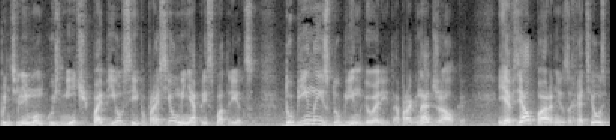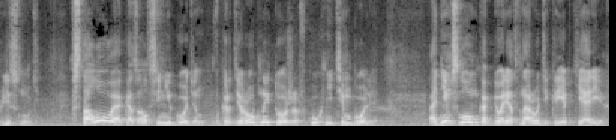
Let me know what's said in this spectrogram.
Пантелеймон Кузьмич, побился и попросил меня присмотреться. Дубина из дубин, говорит, а прогнать жалко. Я взял парня, захотелось блеснуть. В столовой оказался негоден, в гардеробной тоже, в кухне тем более. Одним словом, как говорят в народе, крепкий орех.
